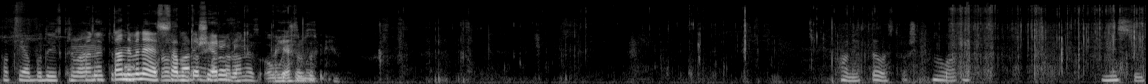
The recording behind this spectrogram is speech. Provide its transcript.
поки я буду відкривати. Та не мене, саме то, що я роблю. макарони з овочами. А, не відкрилась трошки. Ну ладно. Не суть.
